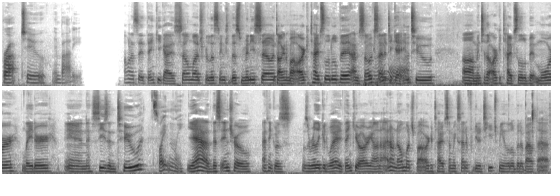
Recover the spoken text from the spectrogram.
brought to embody. I want to say thank you guys so much for listening to this mini show talking about archetypes a little bit. I'm so excited to get into um, into the archetypes a little bit more later in season two. Sweetly. Yeah, this intro I think was was a really good way. Thank you, Arianna. I don't know much about archetypes. I'm excited for you to teach me a little bit about that.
